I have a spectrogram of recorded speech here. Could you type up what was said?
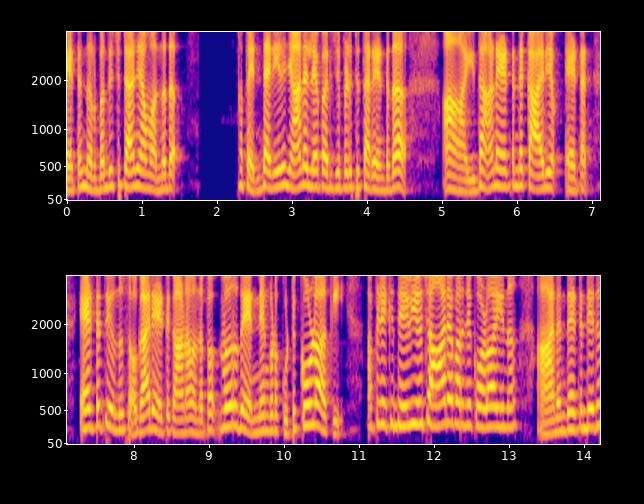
ഏട്ടൻ നിർബന്ധിച്ചിട്ടാണ് ഞാൻ വന്നത്. അപ്പം എന്റെ അനിയനെ ഞാനല്ലേ പരിചയപ്പെടുത്തി തരേണ്ടത്? ആ ഇതാണ് ഏട്ടന്റെ കാര്യം. ഏട്ടൻ ഏട്ടത്തെ ഒന്ന് സ്വകാര്യമായിട്ട് കാണാൻ വന്നപ്പം വെറുതെ എന്നെയും കൂടെ കുട്ടിക്കോളമാക്കി അപ്പോഴേക്കും ദേവി ചോദിച്ചു ആരാ പറഞ്ഞ കുളമായിന്ന് ആനന്ദേട്ടന്റേത്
